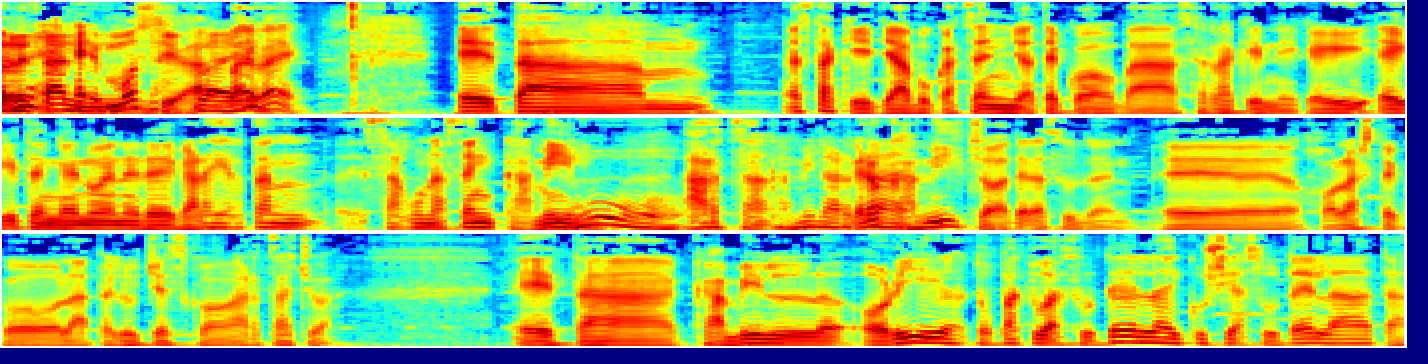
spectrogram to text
horretan, emozioa, bai. bai, bai. Eta mm, ez dakit, ja, bukatzen joateko, ba, zerrakinik, egi, egiten genuen ere garai hartan ezaguna zen Kamil, Uh, hartza, Kamil Hartza. gero Kamiltxo atera zuten, e, jolasteko la pelutxezko hartzatxoa. Eta Kamil hori topatua zutela, ikusia zutela, eta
